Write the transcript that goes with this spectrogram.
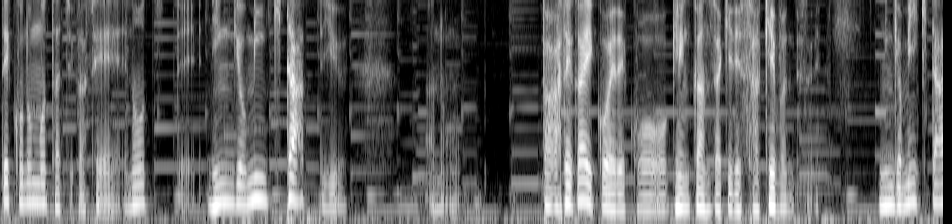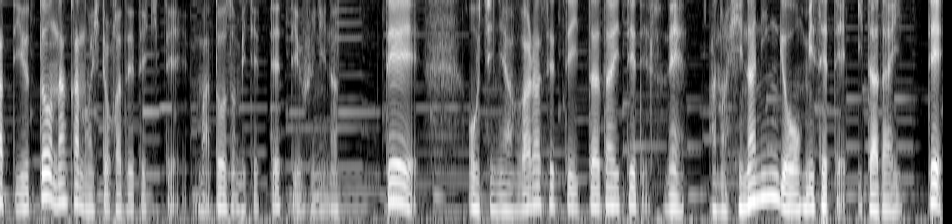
で子供たちがせーのっつって人形見に来たっていうあのバカでかい声でこう玄関先で叫ぶんですね。人形見に来たって言うと中の人が出てきて、まあ、どうぞ見てってっていう風になってお家に上がらせていただいてですねあのひな人形を見せていただいて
